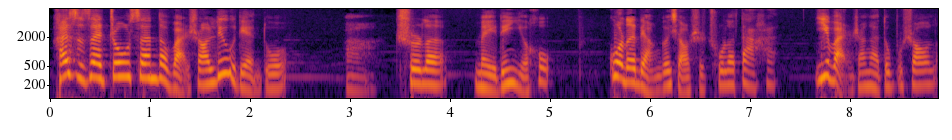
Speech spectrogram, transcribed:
孩子在周三的晚上六点多，啊，吃了美林以后，过了两个小时出了大汗，一晚上啊都不烧了。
